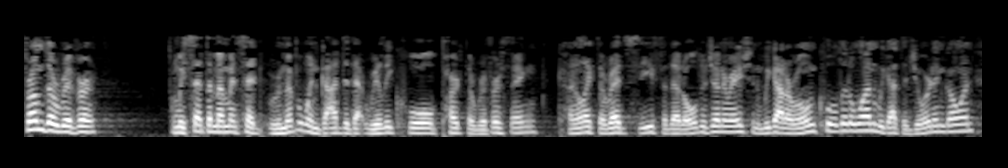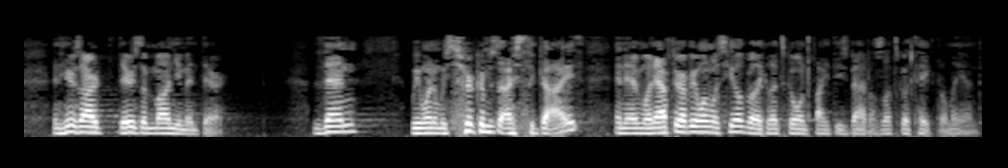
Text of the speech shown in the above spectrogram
from the river and we set them up and said, remember when God did that really cool part the river thing? Kind of like the Red Sea for that older generation. We got our own cool little one. We got the Jordan going. And here's our, there's a monument there. Then we went and we circumcised the guys. And then when after everyone was healed, we're like, let's go and fight these battles. Let's go take the land.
